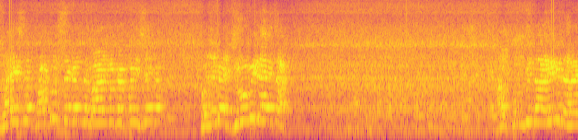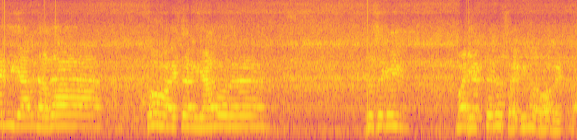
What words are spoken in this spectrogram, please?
नाहीच ना पाठवूच शकत नाही. माझ्याकडे पैसे का? म्हणजे मी जीव बी द्यायचा. आज तुमची दाढी बी धरायची घ्या दादा. हो माहिती घ्या ना जसं काही माझ्या एकट्याच्या सोयाबीनला भाव भेटला.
